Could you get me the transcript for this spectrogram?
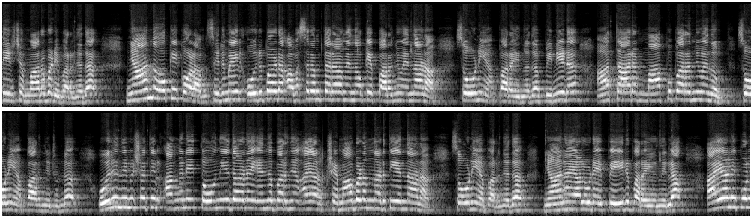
തിരിച്ച് മറുപടി പറഞ്ഞത്. ഞാൻ നോക്കിക്കോളാം സിനിമയിൽ ഒരുപാട് അവസരം തരാമെന്നൊക്കെ പറഞ്ഞു എന്നാണ് സോണിയ പറയുന്നത്. പിന്നീട് ആ താരം മാപ്പ് പറഞ്ഞുവെന്നും സോണിയ പറഞ്ഞിട്ടുണ്ട്. ഒരു നിമിഷത്തിൽ അങ്ങനെ തോന്നിയതാണ് എന്ന് പറഞ്ഞ് അയാൾ ക്ഷമാപണം നടത്തിയെന്നാണ് സോണിയ പറഞ്ഞത്. ഞാൻ അയാളുടെ പേര് പറയുന്നില്ല. അയാൾ ഇപ്പോൾ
